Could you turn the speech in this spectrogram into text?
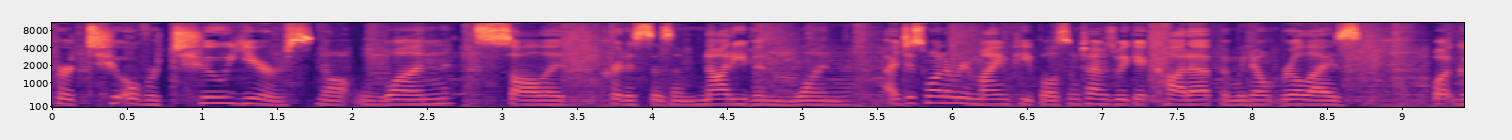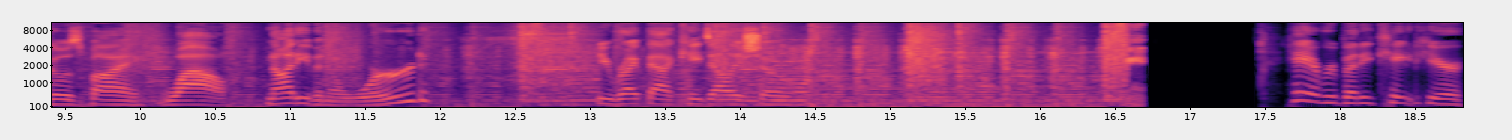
For two, over two years, not one solid criticism, not even one. I just want to remind people sometimes we get caught up and we don't realize what goes by. Wow, not even a word? Be right back, Kate Dalley Show. Hey, everybody, Kate here.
